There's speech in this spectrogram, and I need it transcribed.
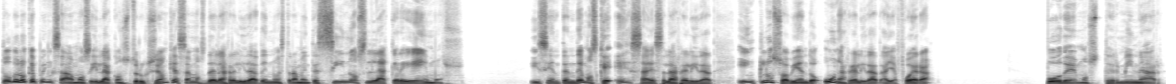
todo lo que pensamos y la construcción que hacemos de la realidad en nuestra mente, si nos la creemos y si entendemos que esa es la realidad, incluso habiendo una realidad allá afuera, podemos terminar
